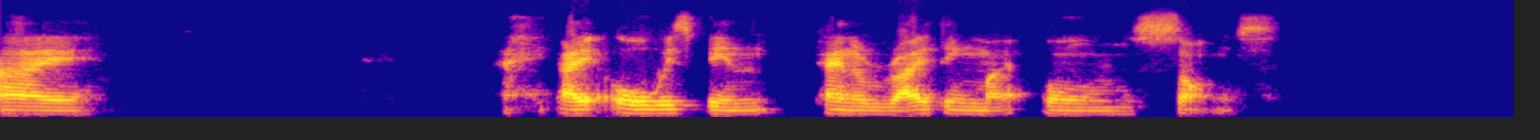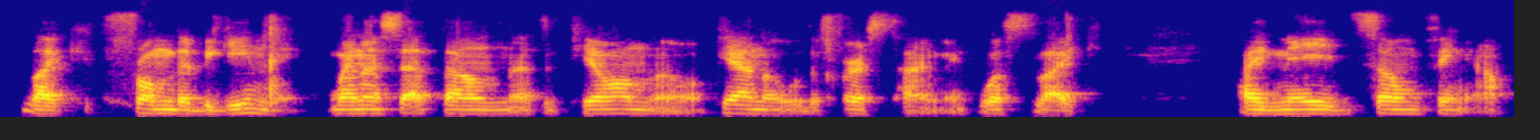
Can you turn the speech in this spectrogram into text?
I I always been kind of writing my own songs, like from the beginning. When I sat down at the piano piano the first time, it was like I made something up,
